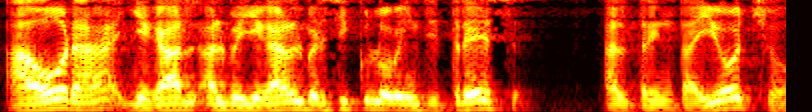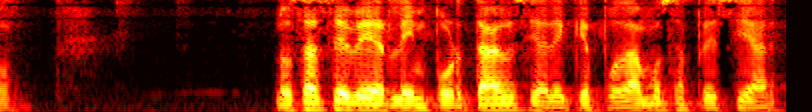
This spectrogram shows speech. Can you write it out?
ahora, al llegar al versículo 23 al 38, nos hace ver la importancia de que podamos apreciar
